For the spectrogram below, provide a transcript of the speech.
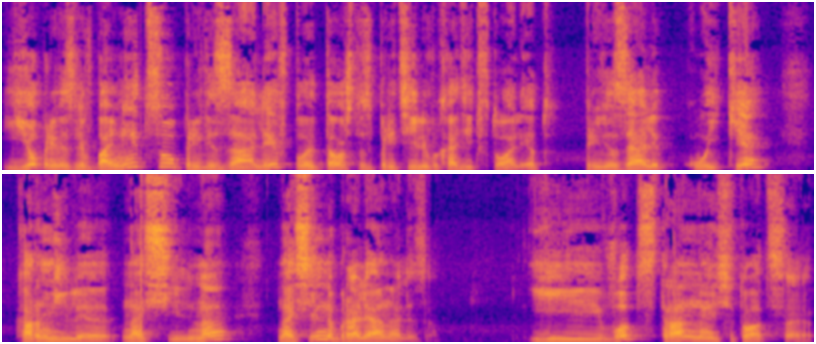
Ее привезли в больницу, привязали, вплоть до того, что запретили выходить в туалет, привязали к койке, кормили насильно, насильно брали анализы. И вот странная ситуация.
